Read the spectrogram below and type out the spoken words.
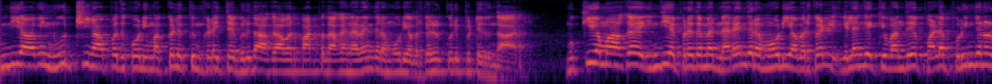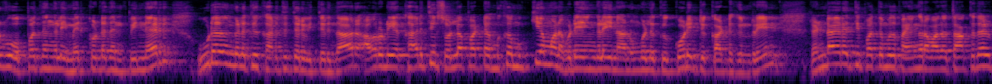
இந்தியாவின் நூற்றி நாற்பது கோடி மக்களுக்கும் கிடைத்த விருதாக அவர் பார்ப்பதாக நரேந்திர மோடி அவர்கள் குறிப்பிட்டிருந்தார். முக்கியமாக இந்திய பிரதமர் நரேந்திர மோடி அவர்கள் இலங்கைக்கு வந்து பல புரிந்துணர்வு ஒப்பந்தங்களை மேற்கொண்டதன் பின்னர் ஊடகங்களுக்கு கருத்து தெரிவித்திருந்தார். அவருடைய கருத்தில் சொல்லப்பட்ட மிக முக்கியமான விடயங்களை நான் உங்களுக்கு கோடிட்டு காட்டுகின்றேன். ரெண்டாயிரத்தி பத்தொன்பது பயங்கரவாத தாக்குதல்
